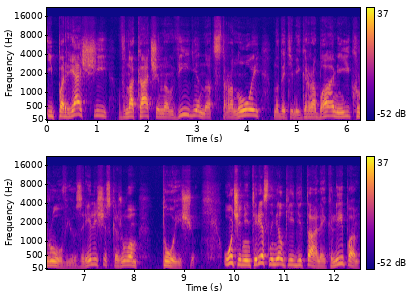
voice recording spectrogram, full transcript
и парящий в накачанном виде над страной, над этими гробами и кровью. Зрелище, скажу вам, то еще. Очень интересны мелкие детали клипа.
